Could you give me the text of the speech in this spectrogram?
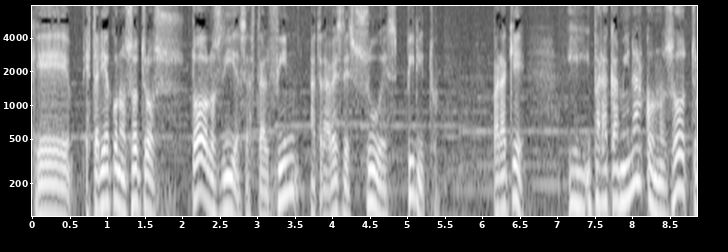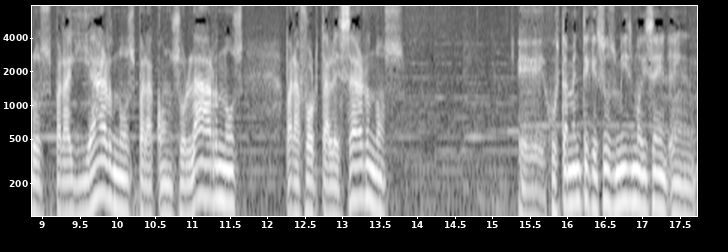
que estaría con nosotros todos los días hasta el fin a través de su Espíritu. ¿Para qué? Y para caminar con nosotros, para guiarnos, para consolarnos, para fortalecernos. Eh, justamente Jesús mismo dice en,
